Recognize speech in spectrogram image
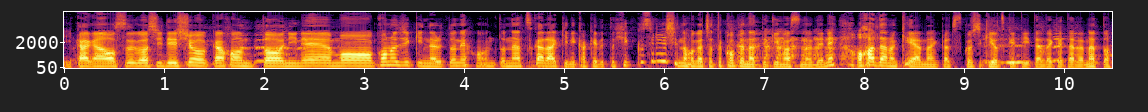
いかがお過ごしでしょうか、本当にね。もう、この時期になるとね、ほんと夏から秋にかけると、ヒックス粒子の方がちょっと濃くなってきますのでね、お肌のケアなんか少し気をつけていただけたらなと、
